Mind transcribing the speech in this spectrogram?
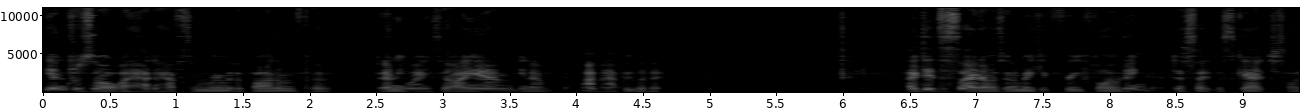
the end result, I had to have some room at the bottom for anyway, so I am, you know, I'm happy with it. I did decide I was going to make it free floating, just like the sketch, so I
